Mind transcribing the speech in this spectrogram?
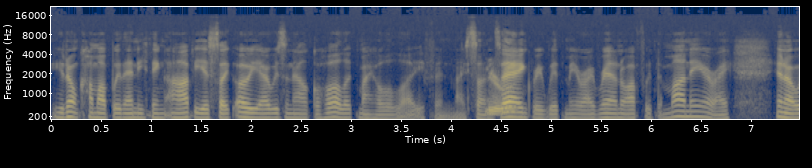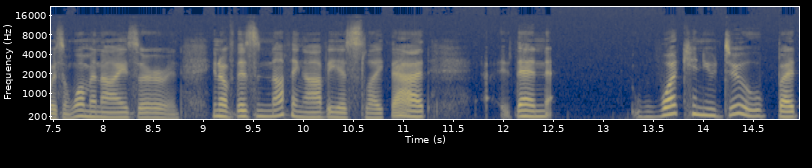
you don't come up with anything obvious like, "Oh yeah, I was an alcoholic my whole life and my son's right. angry with me or I ran off with the money or I, you know, was a womanizer and you know, if there's nothing obvious like that, then what can you do but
